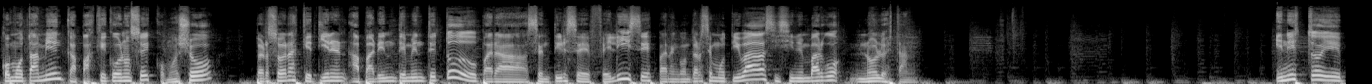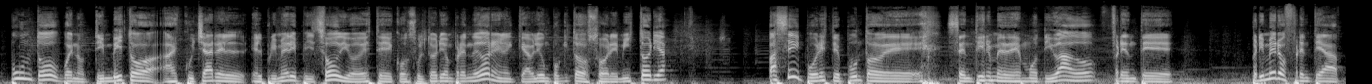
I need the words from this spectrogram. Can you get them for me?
Como también capaz que conoces, como yo, personas que tienen aparentemente todo para sentirse felices, para encontrarse motivadas y sin embargo no lo están. En este punto, bueno, te invito a escuchar el, primer episodio de este consultorio emprendedor en el que hablé un poquito sobre mi historia. Pasé por este punto de sentirme desmotivado frente, primero frente a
